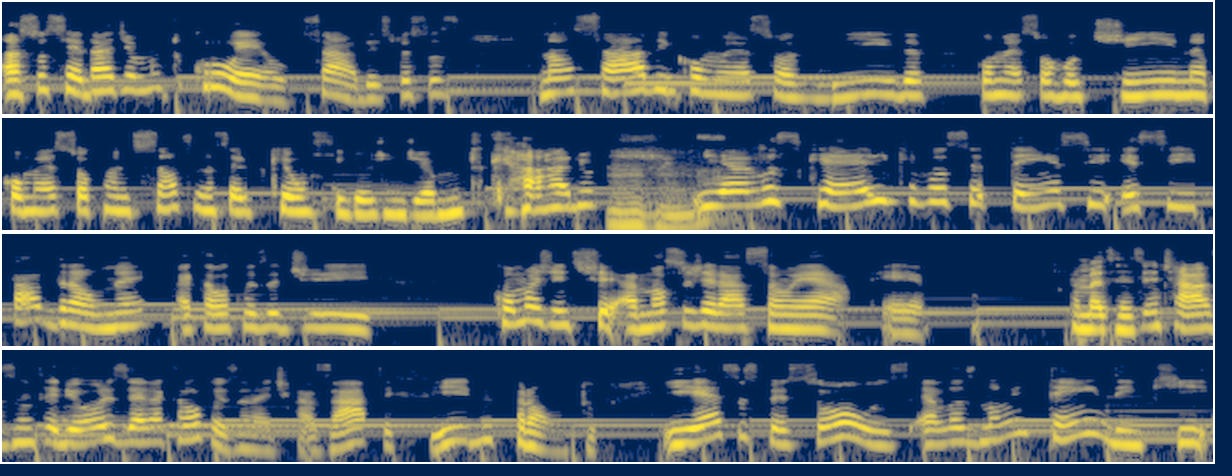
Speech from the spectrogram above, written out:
a sociedade é muito cruel, sabe? As pessoas não sabem como é a sua vida, como é a sua rotina, como é a sua condição financeira, porque um filho hoje em dia é muito caro. Uhum. E elas querem que você tenha esse, esse padrão, né? Aquela coisa de como a gente, a nossa geração é, é mais recente, as anteriores era aquela coisa, né, de casar, ter filho e pronto. E essas pessoas, elas não entendem que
